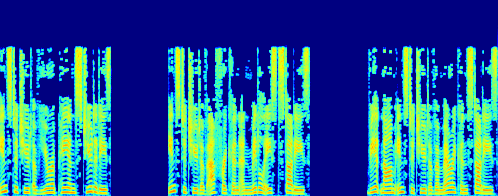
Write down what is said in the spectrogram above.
Institute of European Studies Institute of African and Middle East Studies Vietnam Institute of American Studies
